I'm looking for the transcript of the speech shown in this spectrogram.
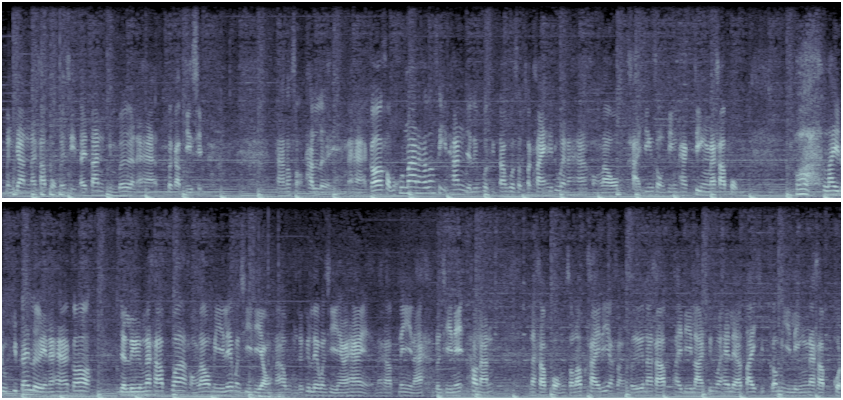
เหมือนกันนะครับผมเป็นสีไททันคิมเบอร์นะฮะประกับ G10 นะทั้งสองท่านเลยนะฮะก็ขอบคุณมากนะครับทั้ง 4 ท่าน อย่าลืมกดติดตามกด subscribe ให้ด้วยนะฮะของเราขายจริงส่งจริงแพ็คจริงนะครับผมไล่ดูคลิปได้เลยนะฮะก็ อย่าลืมนะครับว่าของเรามีเลขบัญชีเดียวนะครับผมจะขึ้นเลขบัญชีไว้ให้นะครับ นี่นะบัญชีนี้เท่านั้นนะครับ ผมสำหรับใครที่อยากสั่งซื้อนะครับ ID ไลน์ขึ้นไว้ให้แล้วใต้คลิปก็มีลิงก์นะครับ กด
